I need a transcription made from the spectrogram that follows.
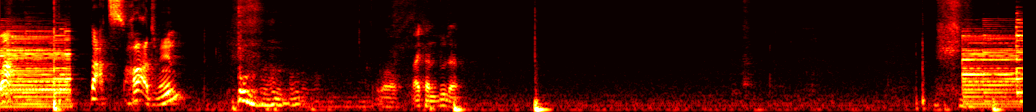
Wow, that's hard, man. Wow, I can do that.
